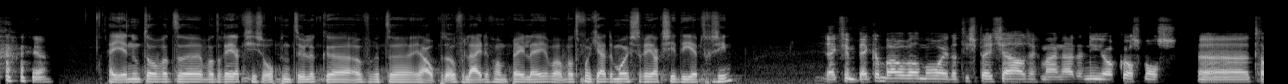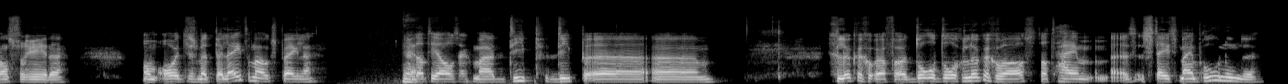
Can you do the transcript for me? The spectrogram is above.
ja. Hey, je noemt al wat, uh, wat reacties op natuurlijk over het, ja, op het overlijden van Pelé. Wat, wat, vond jij de mooiste reactie die je hebt gezien? Ja, ik vind Beckenbauer wel mooi. Dat hij speciaal zeg maar, naar de New York Cosmos transfereerde om ooit eens met Pelé te mogen spelen. Ja. En dat hij al zeg maar diep, diep uh, gelukkig, of dol, dol gelukkig was dat hij hem steeds mijn broer noemde.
